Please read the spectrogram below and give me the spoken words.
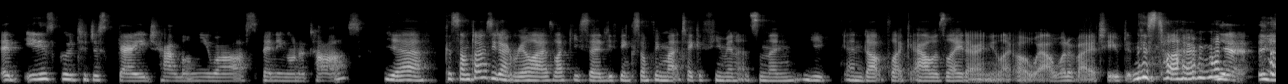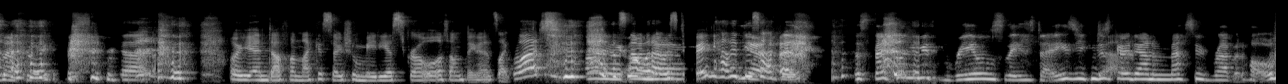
it, it is good to just gauge how long you are spending on a task. Yeah, because sometimes you don't realize, like you said, you think something might take a few minutes and then you end up like hours later and you're like, oh, wow, what have I achieved in this time? Yeah, exactly. Yeah. or you end up on like a social media scroll or something and it's like, what? Oh, you're That's not oh, what I was doing. How did this Yeah. happen? Especially with reels these days, you can just Yeah. go down a massive rabbit hole.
